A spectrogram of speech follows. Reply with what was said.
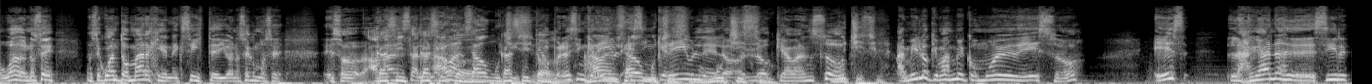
Guado. No sé, no sé cuánto margen existe, digo, no sé cómo se. Eso Casi, avanza. casi Ha avanzado todo, casi muchísimo. No, pero es increíble, es increíble muchísimo, lo, muchísimo. lo que avanzó. Muchísimo. A mí lo que más me conmueve de eso es las ganas de decir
